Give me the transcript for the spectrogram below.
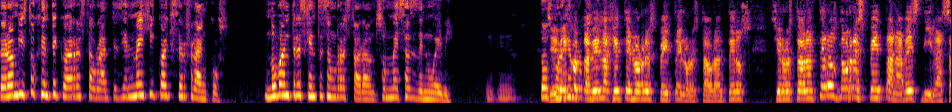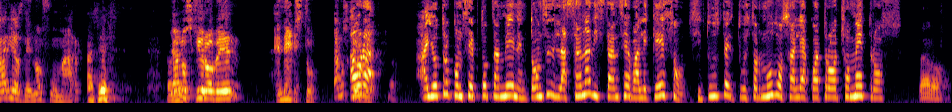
Pero han visto gente que va a restaurantes y en México hay que ser francos. No van tres gentes a un restaurante, son mesas de nueve. Entonces, en México también la gente no respeta y los restauranteros, si los restauranteros no respetan a veces ni las áreas de no fumar, Así es. ya los quiero ver en esto. Ahora, hay otro concepto también, entonces la sana distancia vale que eso. Si tú, tu estornudo sale a 4 o 8 metros, claro.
